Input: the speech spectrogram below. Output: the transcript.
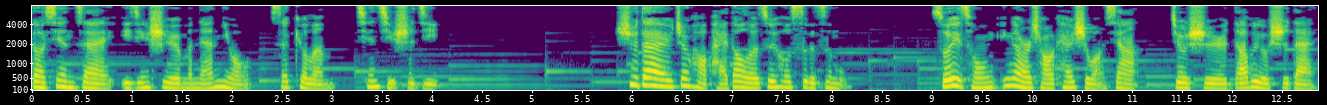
到现在已经是 Millennial Seculum 千禧世纪。世代正好排到了最后四个字母，所以从婴儿潮开始往下，就是 W 世代、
